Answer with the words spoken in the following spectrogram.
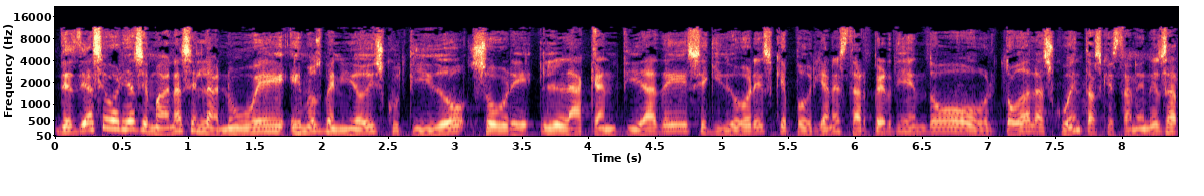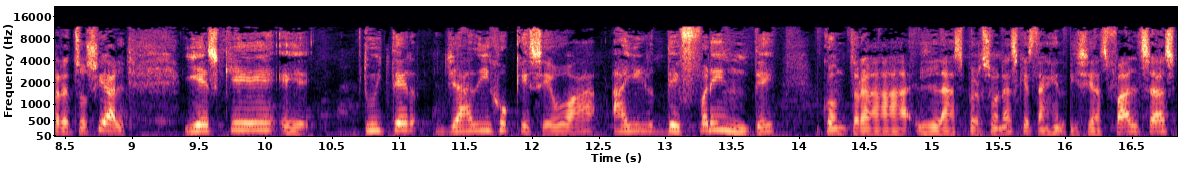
Desde hace varias semanas en la nube hemos venido discutiendo sobre la cantidad de seguidores que podrían estar perdiendo todas las cuentas que están en esa red social. Y es que eh, Twitter ya dijo que se va a ir de frente contra las personas que están en noticias falsas,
